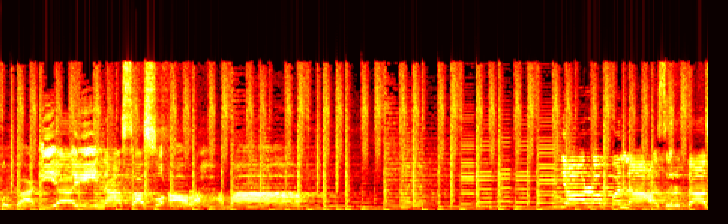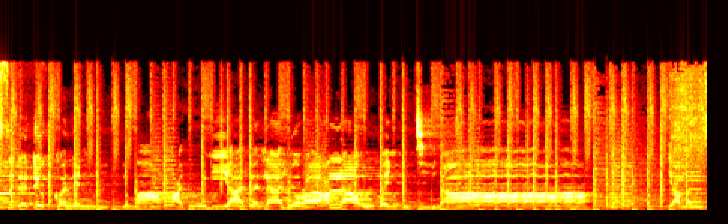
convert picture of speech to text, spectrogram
su ga iyayi na sasu a rahama ya rabbana azurta su da dukkanin ni'ima a duniya da lahira Allah ubangijina. Ya manzo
